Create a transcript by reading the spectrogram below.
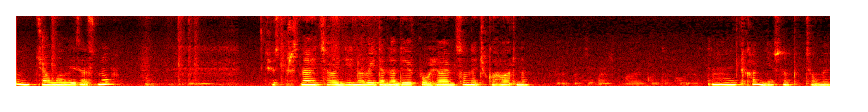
Нічого, малий заснув. Щось проснається одіно, вийде на двір, погуляємо, сонечко гарно. Звісно, поцьомаю.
